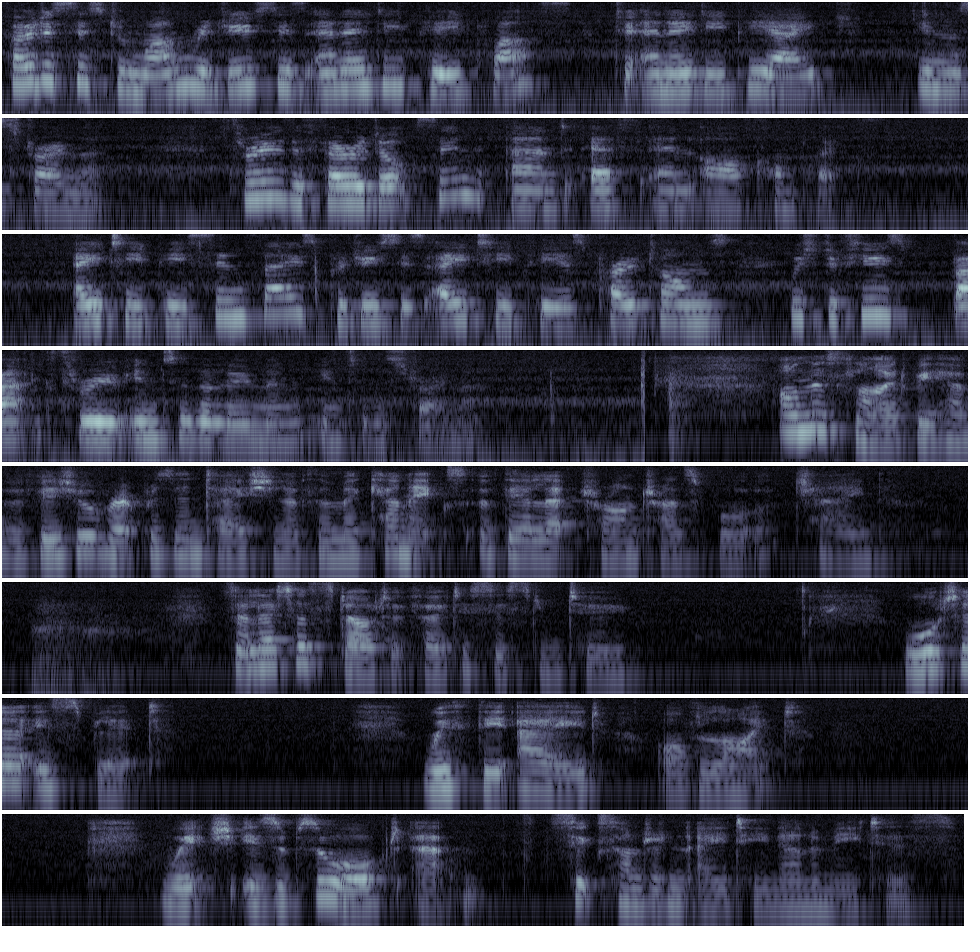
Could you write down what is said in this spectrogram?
Photosystem 1 reduces NADP plus to NADPH in the stroma through the ferredoxin and FNR complex. ATP synthase produces ATP as protons, which diffuse back through into the lumen into the stroma. On this slide we have a visual representation of the mechanics of the electron transport chain. So let us start at photosystem 2. Water is split with the aid of light, which is absorbed at 680 nanometers.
